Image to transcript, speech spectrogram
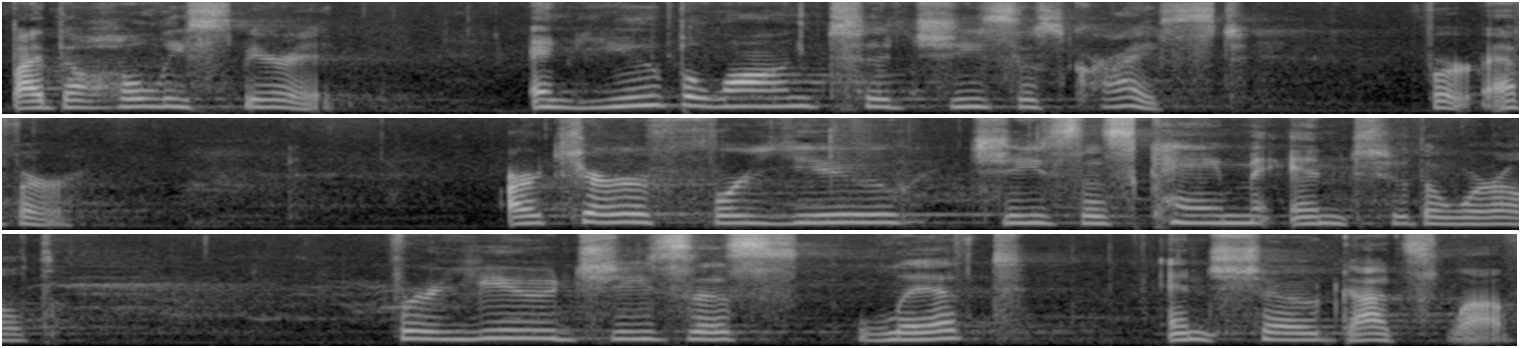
by the Holy Spirit, and you belong to Jesus Christ forever. Archer, for you, Jesus came into the world. For you, Jesus lived and showed God's love.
